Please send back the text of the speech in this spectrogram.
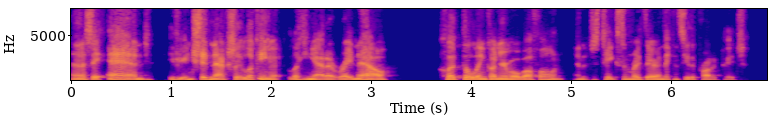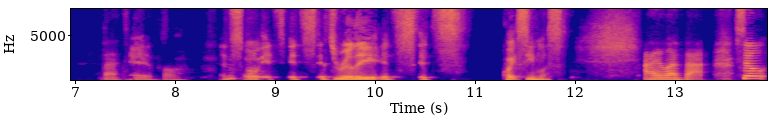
and I say and if you're interested in actually looking at looking at it right now click the link on your mobile phone and it just takes them right there and they can see the product page that's beautiful. And, and so it's it's it's really it's it's quite seamless. I love that. So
